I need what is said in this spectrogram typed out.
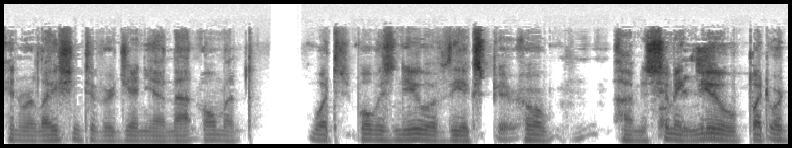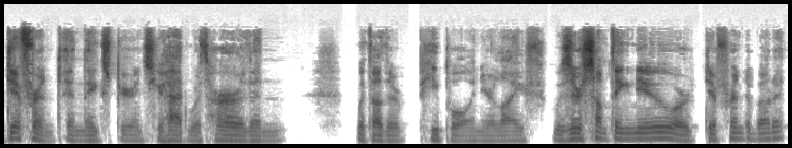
in relation to Virginia in that moment? What what was new of the experience, or I'm assuming new, but or different in the experience you had with her than with other people in your life? Was there something new or different about it?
